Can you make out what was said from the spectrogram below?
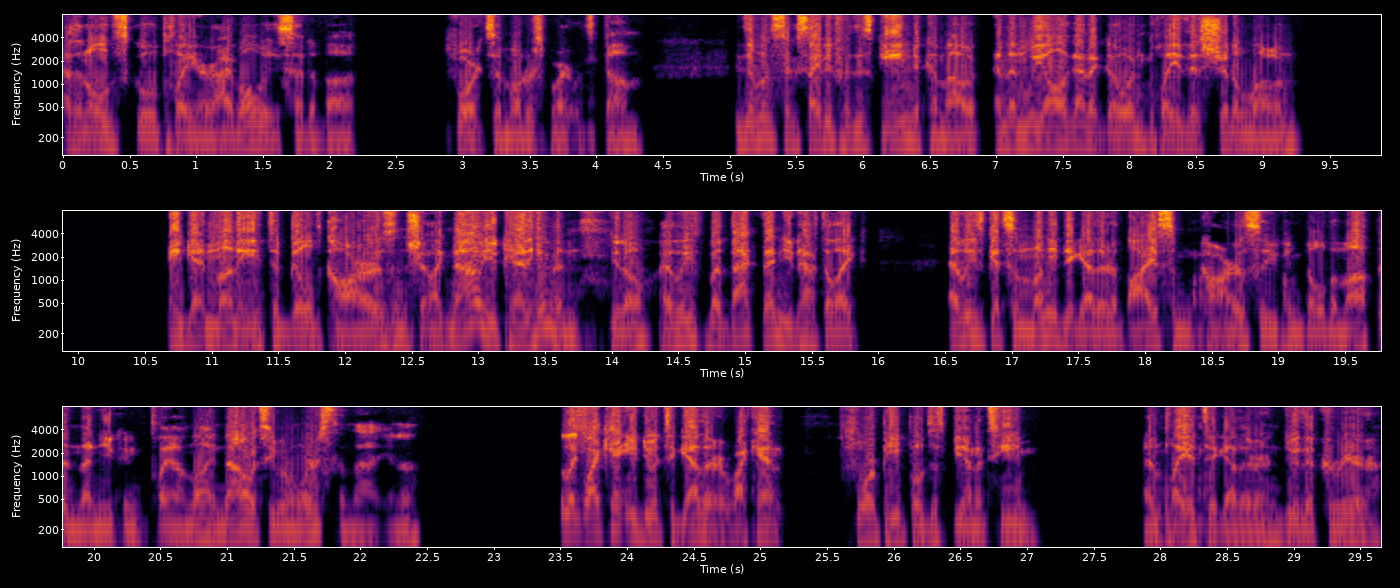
as an old school player, I've always said about Forza Motorsport. It's dumb. Everyone's excited for this game to come out, and then we all got to go and play this shit alone and get money to build cars and shit. Like now, you can't even, you know, at least. But back then, you'd have to like at least get some money together to buy some cars so you can build them up and then you can play online. Now it's even worse than that, you know. But like, why can't you do it together? Why can't four people just be on a team and play it together and do the career?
